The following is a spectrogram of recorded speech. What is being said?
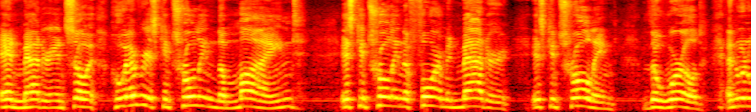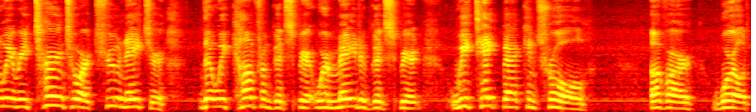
and matter. And so whoever is controlling the mind is controlling the form and matter, is controlling the world. And when we return to our true nature, that we come from good spirit, we're made of good spirit, we take back control of our world.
